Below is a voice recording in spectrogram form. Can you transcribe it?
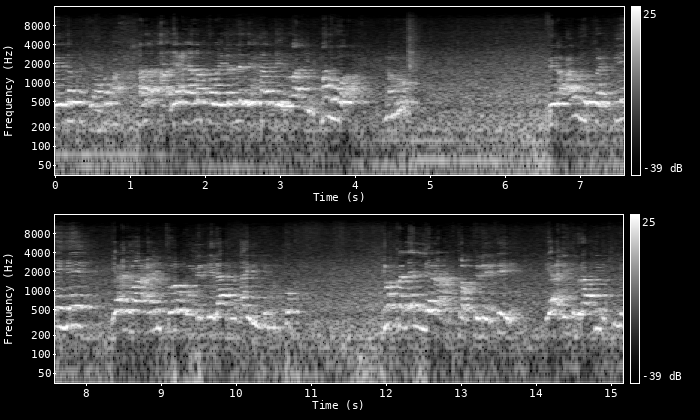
ريدا يا أنا يعني أنا ترى الذي حاج إبراهيم من هو؟ نمرود فرعون كديه يعني ما علمت لكم من إله غيري جنبكم يقول اللي رب يعني إبراهيم كي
